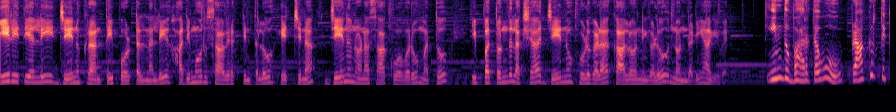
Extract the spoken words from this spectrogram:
ಈ ರೀತಿಯಲ್ಲಿ ಜೇನು ಕ್ರಾಂತಿ ಪೋರ್ಟಲ್ನಲ್ಲಿ ಹದಿಮೂರು ಸಾವಿರಕ್ಕಿಂತಲೂ ಹೆಚ್ಚಿನ ಜೇನುನೊಣ ಸಾಕುವವರು ಮತ್ತು ಇಪ್ಪತ್ತೊಂದು ಲಕ್ಷ ಜೇನು ಹುಳುಗಳ ಕಾಲೋನಿಗಳು ನೋಂದಣಿಯಾಗಿವೆ. ಇಂದು ಭಾರತವು ಪ್ರಾಕೃತಿಕ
